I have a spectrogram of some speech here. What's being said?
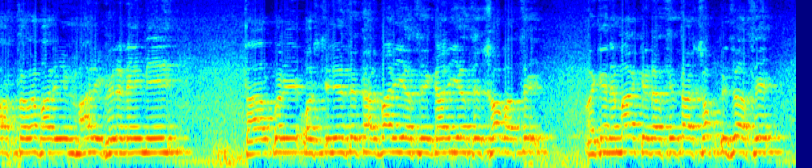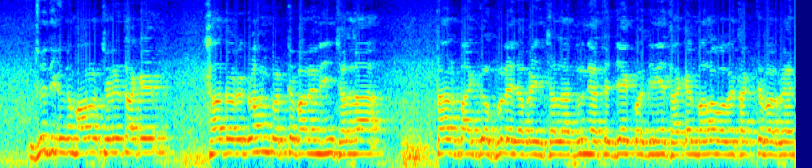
পাঁচতলা বাড়ির মালিক হলেন এই মেয়ে। তারপরে অস্ট্রেলিয়াতে তার বাড়ি আছে, গাড়ি আছে, সব আছে। ওইখানে মার্কেট আছে, তার সব কিছু আছে। যদি কোনো ভালো ছেলে তাকে সাদরে গ্রহণ করতে পারেন, ইনশাল্লাহ তার ভাগ্য ভুলে যাবে, ইনশাল্লাহ দুনিয়াতে যে কদিনই থাকেন, ভালোভাবে থাকতে পারবেন।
